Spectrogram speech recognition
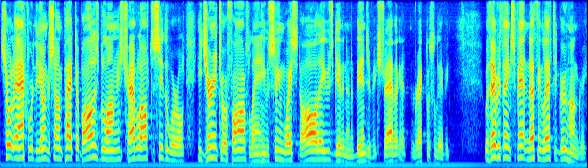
Shortly afterward, the younger son packed up all his belongings, traveled off to see the world. He journeyed to a far off land. He was soon wasted all that he was given in a binge of extravagant and reckless living. With everything spent and nothing left, he grew hungry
